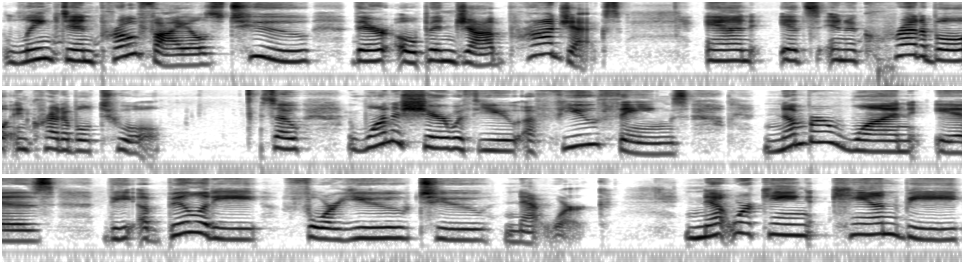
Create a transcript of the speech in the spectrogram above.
LinkedIn profiles to their open job projects. And it's an incredible, incredible tool. So, I want to share with you a few things. Number one is the ability for you to network. Networking can be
